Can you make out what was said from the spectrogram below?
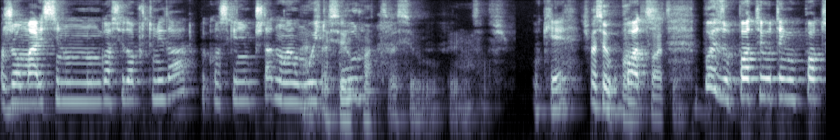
o João Mário assim, num, num, negócio de oportunidade para conseguirem emprestar. Não é um ah, 8 vai ser puro. O Pato, vai ser o Pedro Gonçalves. O quê? Vai ser o pote. pote. Pois, o pote eu tenho o pote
